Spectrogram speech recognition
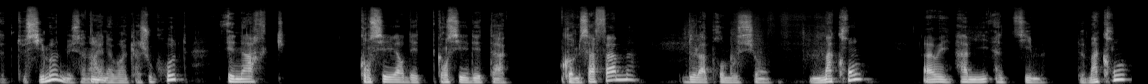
de Simone, mais ça n'a rien à voir avec la choucroute, énarque, conseiller d'État comme sa femme, de la promotion Macron, ah oui. ami intime de Macron.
